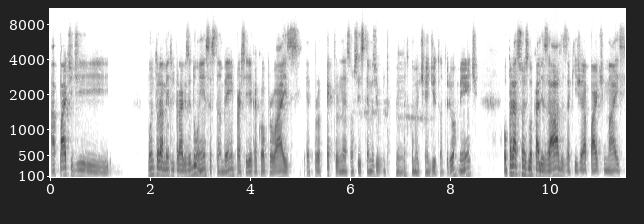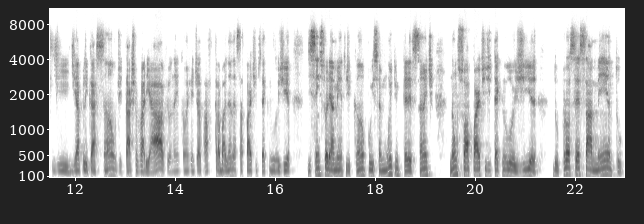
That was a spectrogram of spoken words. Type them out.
a parte de Monitoramento de pragas e doenças também, parceria com a Copperwise é Protector, né? São sistemas de monitoramento, como eu tinha dito anteriormente. Operações localizadas, aqui já é a parte mais de, de aplicação, de taxa variável, né? Então a gente já está trabalhando essa parte de tecnologia de sensoriamento de campo, isso é muito interessante, não só a parte de tecnologia do processamento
